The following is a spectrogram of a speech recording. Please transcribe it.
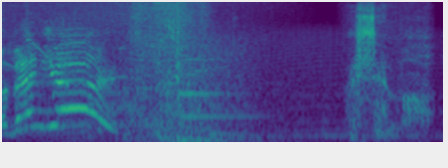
Avengers! Assemble.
